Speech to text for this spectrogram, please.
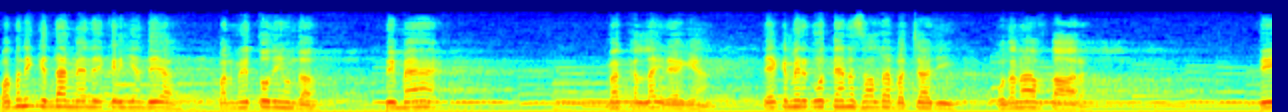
ਪਤਾ ਨਹੀਂ ਕਿੱਦਾਂ ਮੈਨੇਜ ਕਰੀ ਜਾਂਦੇ ਆ, ਪਰ ਮੇਰੇ ਤੋਂ ਨਹੀਂ ਹੁੰਦਾ। ਤੇ ਮੈਂ ਮੈਂ ਇਕੱਲਾ ਹੀ ਰਹਿ ਗਿਆ। ਤੇ ਇੱਕ ਮੇਰੇ ਕੋਲ 3 ਸਾਲ ਦਾ ਬੱਚਾ ਜੀ, ਉਹਦਾ ਨਾਮ ਅਵਤਾਰ। ਤੇ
